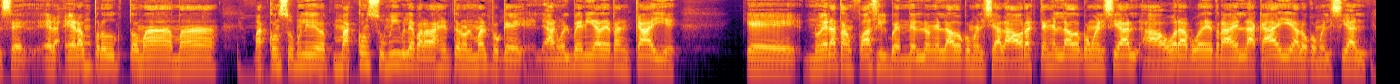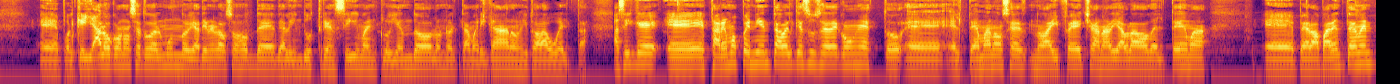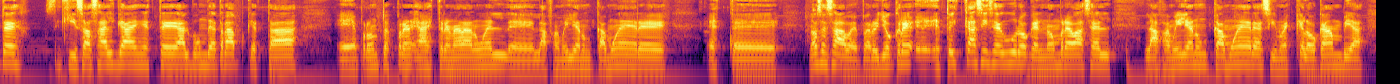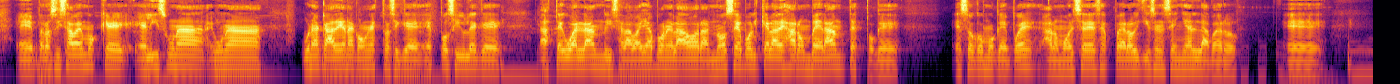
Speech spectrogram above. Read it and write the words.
era, un producto más, más, más, consumible, más consumible para la gente normal porque Anuel venía de tan calle que no era tan fácil venderlo en el lado comercial. Ahora está en el lado comercial, ahora puede traer la calle a lo comercial. Eh, porque ya lo conoce todo el mundo, ya tiene los ojos de, la industria encima, incluyendo los norteamericanos y toda la vuelta. Así que eh, estaremos pendientes a ver qué sucede con esto. Eh, el tema no no hay fecha, nadie ha hablado del tema. pero aparentemente quizás salga en este álbum de trap que está pronto a estrenar Anuel. la familia nunca muere. Este, no se sabe, pero yo creo, eh, estoy casi seguro que el nombre va a ser La familia nunca muere, si no es que lo cambia. Eh, pero sí sabemos que él hizo una, una, una cadena con esto, así que es posible que la esté guardando y se la vaya a poner ahora. No sé por qué la dejaron ver antes, porque eso como que pues a lo mejor se desesperó y quiso enseñarla, pero eh,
